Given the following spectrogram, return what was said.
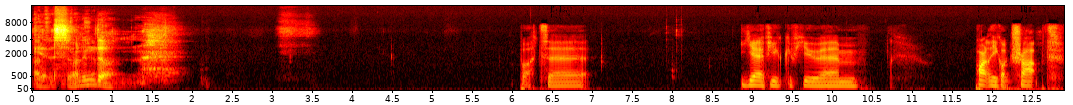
Get it son and done. but uh, yeah, if you if you um, partly you got trapped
